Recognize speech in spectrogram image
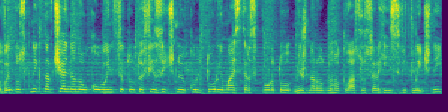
Випускник навчально-наукового інституту фізичної культури, майстер спорту міжнародного класу Сергій Світличний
